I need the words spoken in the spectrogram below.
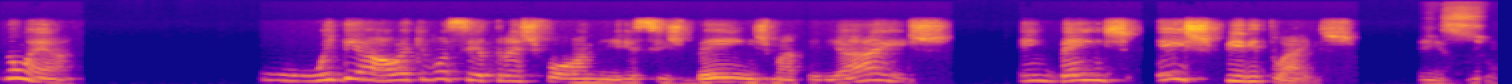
não é. O ideal é que você transforme esses bens materiais em bens espirituais. Isso.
